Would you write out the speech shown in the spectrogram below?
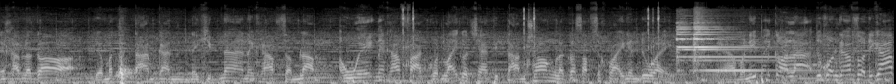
นะครับ แล้วก็เดี๋ยวมาติดตามกันในคลิปหน้านะครับสำหรับ Awake นะครับ ฝากกดไลค์กดแชร์ติดตามช่องแล้วก็ Subscribe กันด้วยนะครับวันนี้ไปก่อนละทุกคนครับ สวัสดีครับ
